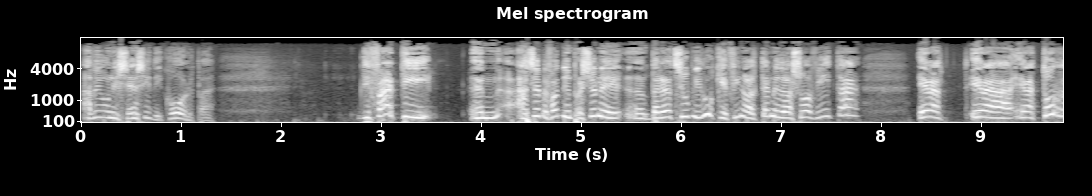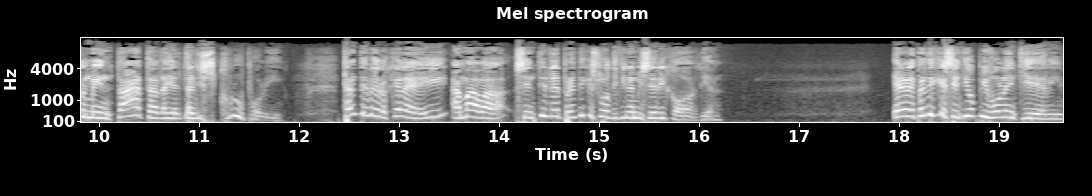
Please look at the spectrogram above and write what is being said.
avevano i sensi di colpa. Difatti ehm, ha sempre fatto impressione eh, Bernazzo Biru che fino al termine della sua vita era, era, era tormentata dai, dagli scrupoli. Tant'è vero che lei amava sentire le prediche sulla Divina Misericordia. Erano le prediche che sentivo più volentieri.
